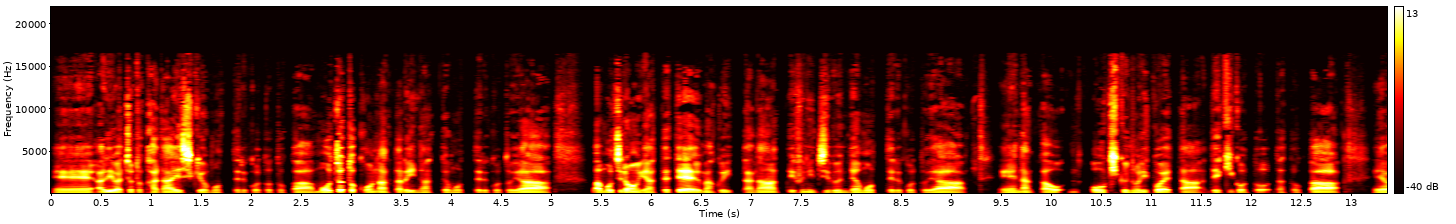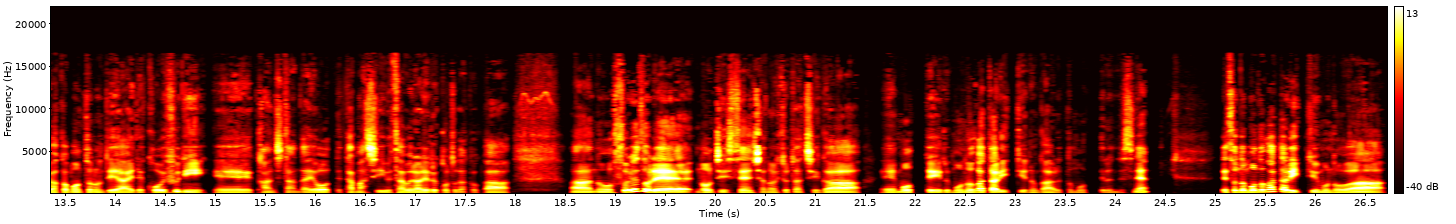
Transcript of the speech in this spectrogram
えー、あるいはちょっと課題意識を持ってることとか、もうちょっとこうなったらいいなって思ってることや、まあもちろんやっててうまくいったなっていうふうに自分で思ってることや、えー、なんか大きく乗り越えた出来事だとか、えー、若者との出会いでこういうふうに、えー、感じたんだよって魂揺さぶられることだとか、あの、それぞれの実践者の人たちが、えー、持っている物語っていうのがあると思ってるんですね。で、その物語っていうものは、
